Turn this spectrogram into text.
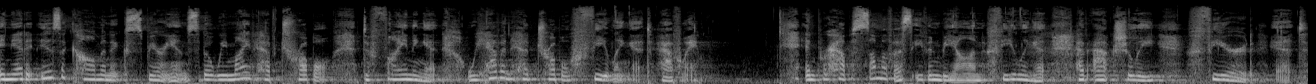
And yet, it is a common experience, though we might have trouble defining it. We haven't had trouble feeling it, have we? And perhaps some of us, even beyond feeling it, have actually feared it.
